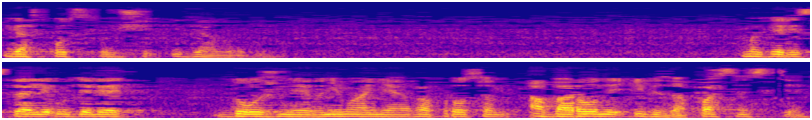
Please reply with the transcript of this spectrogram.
господствующей идеологией. Мы перестали уделять должное внимание вопросам обороны и безопасности,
